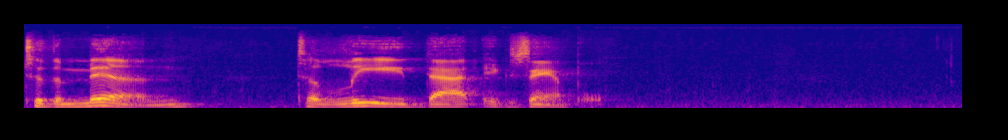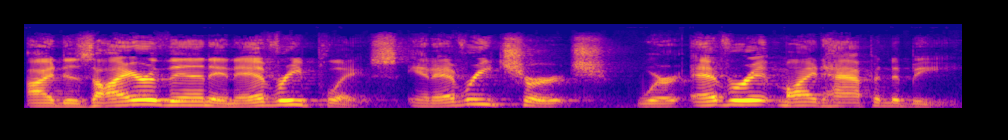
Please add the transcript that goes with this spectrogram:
to the men to lead that example. I desire then in every place, in every church, wherever it might happen to be,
